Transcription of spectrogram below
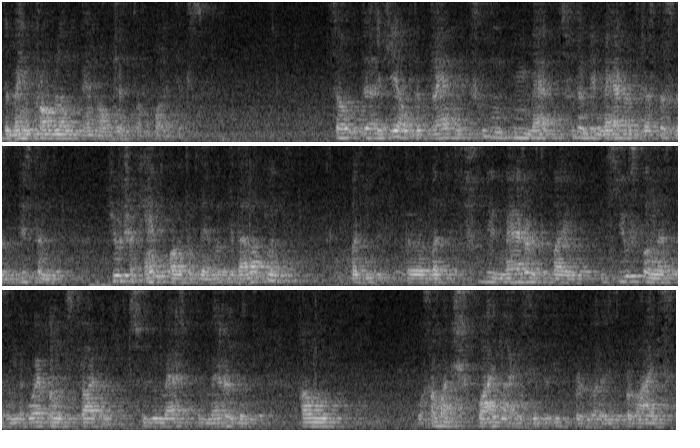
the main problem and object of politics. So the idea of the plan shouldn't be, shouldn't be measured just as a distant future endpoint of the development, but, uh, but it should be measured by its usefulness as a weapon of struggle. It should be measured, measured how, how much guidelines it, it, it provides,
